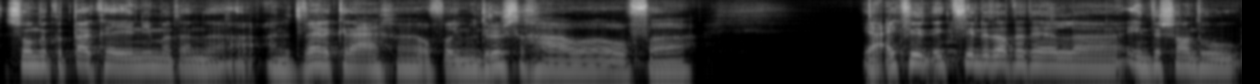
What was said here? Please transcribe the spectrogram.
Zonder contact kan je niemand aan, de- aan het werk krijgen of wil iemand rustig houden. Of, eh, ja, ik vind, ik vind het altijd heel eh, interessant hoe,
